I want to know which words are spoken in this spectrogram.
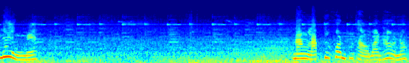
เลี่ยงไหมนางรับคือคนผู้เฒ่าบ้านเฮาเนาะ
